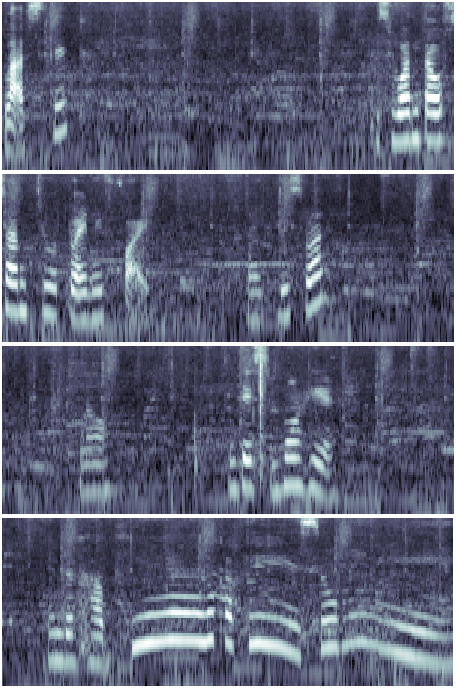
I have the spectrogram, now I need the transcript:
plastic it's 1,225. Like this one? No. There's more here. In the hub here. Look at this. So many.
